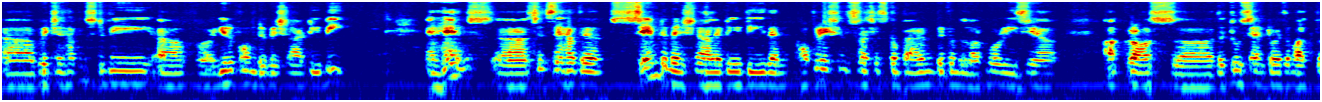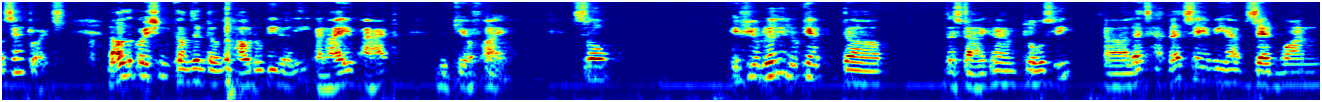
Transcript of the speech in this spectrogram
uh, which happens to be uh, uniform dimensionality d. And hence, uh, since they have the same dimensionality d, then operations such as comparison become a lot more easier across uh, the two centroids or multiple centroids. Now the question comes in terms of how do we really arrive at UK of I. So if you really look at uh, this diagram closely, uh, let's let's say we have Z1,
